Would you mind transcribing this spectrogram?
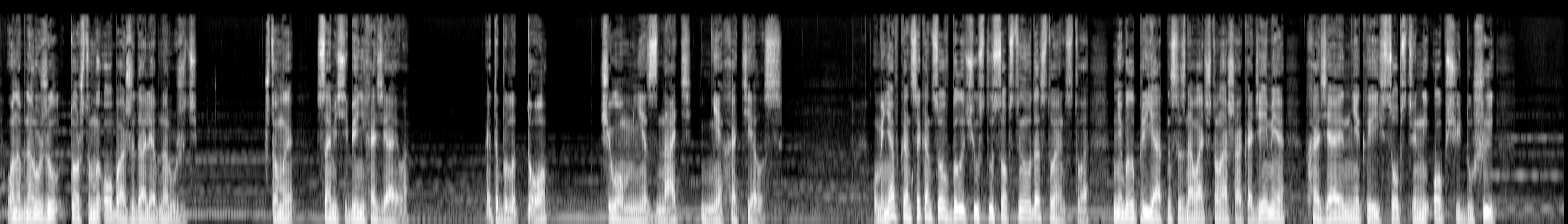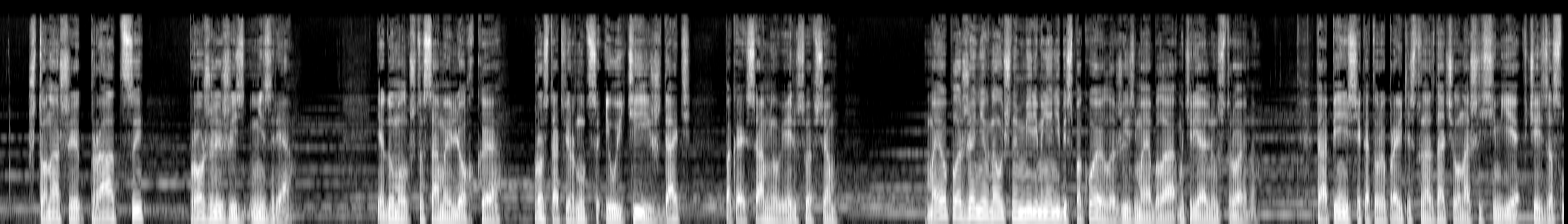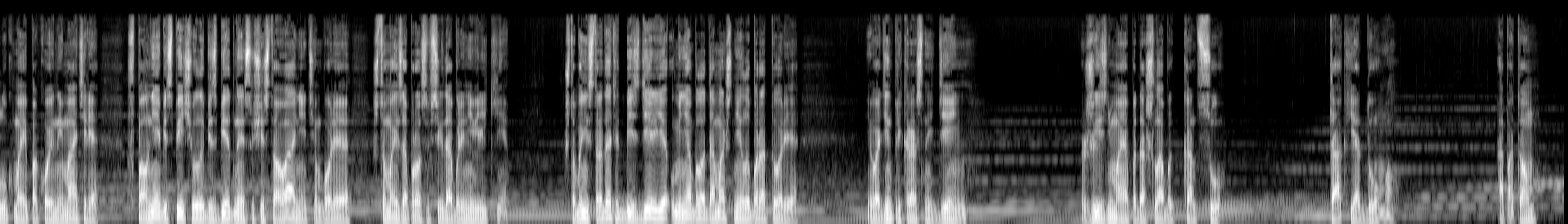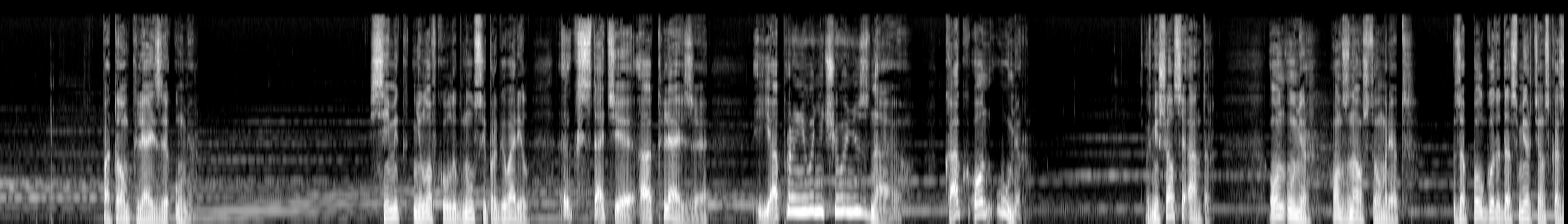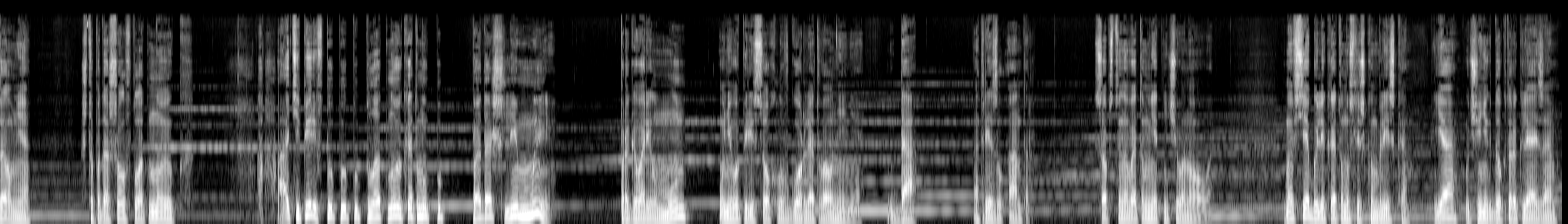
Он обнаружил то, что мы оба ожидали обнаружить. Что мы сами себе не хозяева. Это было то, чего мне знать не хотелось. У меня, в конце концов, было чувство собственного достоинства. Мне было приятно сознавать, что наша Академия – хозяин некой собственной общей души, что наши праотцы прожили жизнь не зря. Я думал, что самое легкое – просто отвернуться и уйти, и ждать, пока я сам не уверюсь во всем. Мое положение в научном мире меня не беспокоило, жизнь моя была материально устроена. Та пенсия, которую правительство назначило нашей семье в честь заслуг моей покойной матери, вполне обеспечивала безбедное существование, тем более, что мои запросы всегда были невелики. Чтобы не страдать от безделья, у меня была домашняя лаборатория, и в один прекрасный день жизнь моя подошла бы к концу. Так я думал. А потом... Потом Кляйзе умер. Семик неловко улыбнулся и проговорил. «Э, «Кстати, о Кляйзе. Я про него ничего не знаю. Как он умер?» Вмешался Антер. «Он умер. Он знал, что умрет. За полгода до смерти он сказал мне, что подошел вплотную к... А теперь вплотную к этому «Подошли мы», — проговорил Мун, у него пересохло в горле от волнения. «Да», — отрезал Антер. «Собственно, в этом нет ничего нового. Мы все были к этому слишком близко. Я, ученик доктора Кляйза,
